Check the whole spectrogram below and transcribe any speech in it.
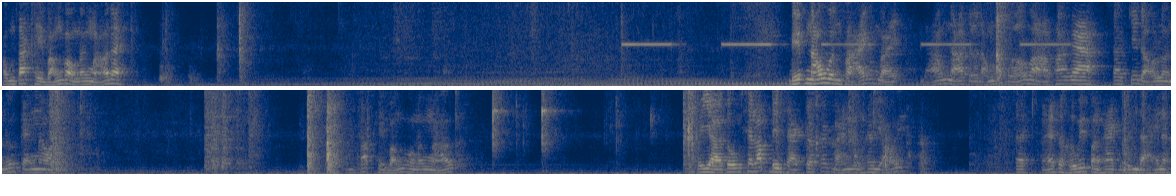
Công tắc thì vẫn còn đang mở đây. Bếp nấu bên phải cũng vậy. Đã cũng đã tự động tắt lửa và phá ra sau chế độ là nước cạn nồi. Công tắc thì vẫn còn đang mở. Bây giờ tôi sẽ lắp pin sạc cho các bạn cùng theo dõi. Đây, nãy tôi thử bếp bằng hai cục pin đại nè.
